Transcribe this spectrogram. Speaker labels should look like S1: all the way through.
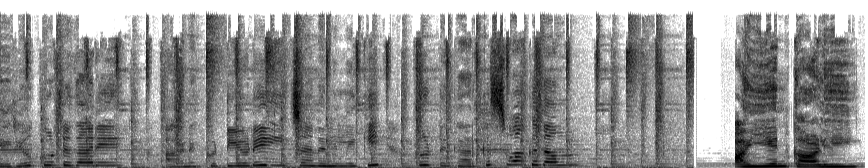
S1: വരൂ കൂട്ടുകാരെ. ആനക്കുട്ടിയുടെ ഈ ചാനലിലേക്ക് കൂട്ടുകാർക്ക് സ്വാഗതം. അയ്യൻ കാളി.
